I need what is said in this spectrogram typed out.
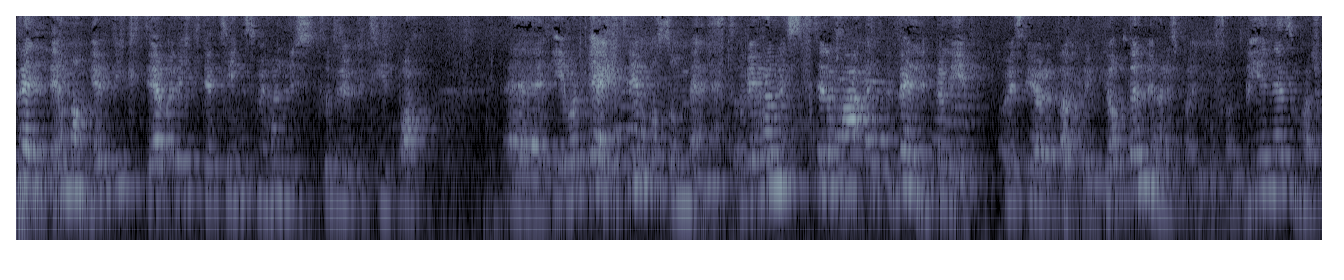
veldig mange viktige og riktige ting som vi har lyst til å bruke tid på eh, i vårt eget liv og som menighet. Og vi har lyst til å ha et vellykka liv. Og vi skal gjøre det på jobben. Vi har lyst på en god familie som har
